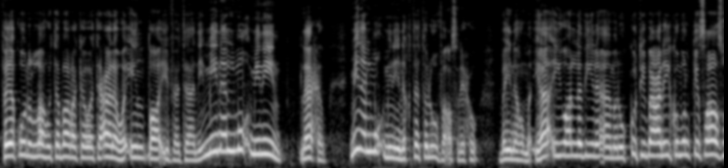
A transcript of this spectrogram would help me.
فيقول الله تبارك وتعالى وإن طائفتان من المؤمنين لاحظ من المؤمنين اقتتلوا فأصلحوا بينهما. يا أيها الذين آمنوا كتب عليكم القصاص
